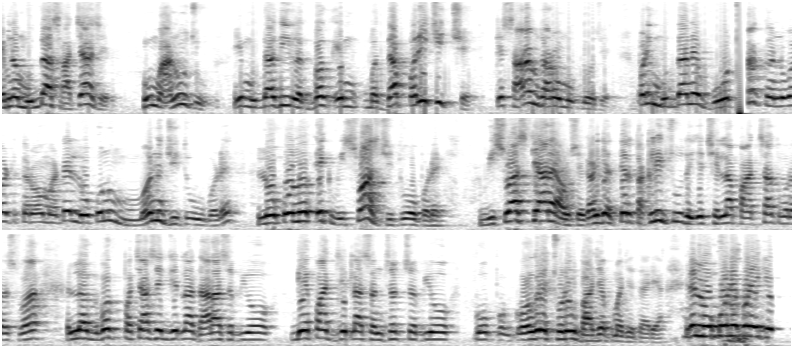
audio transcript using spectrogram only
એમના મુદ્દા સાચા છે. હું માનું છું, એ મુદ્દાથી લગભગ એ બધા પરિચિત છે કે સારામાં સારો મુદ્દો છે. પણ એ મુદ્દાને વોટમાં કન્વર્ટ કરવા માટે લોકોનું મન જીતવું પડે, લોકોનો એક વિશ્વાસ જીતવો પડે. વિશ્વાસ ક્યારે આવશે? કારણ કે અત્યારે તકલીફ શું થઈ છે? છેલ્લા પાંચ સાત વર્ષમાં લગભગ પચાસેક જેટલા ધારાસભ્યો બે પાંચ જેટલા સંસદ સભ્યો કોંગ્રેસ છોડીને ભાજપમાં જતા રહ્યા. એટલે લોકોને પણ એક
